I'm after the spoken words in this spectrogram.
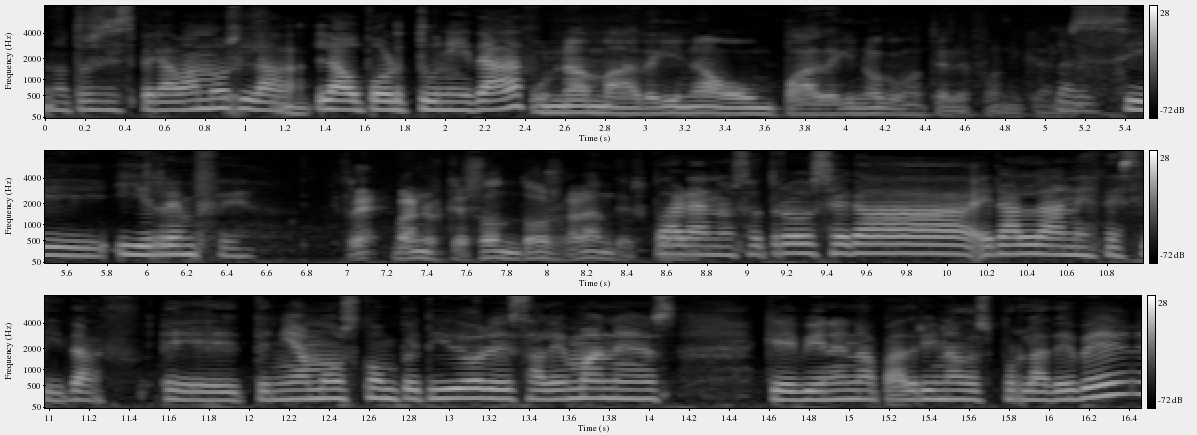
nosotros esperábamos Pues la, un- la oportunidad. Una madrina o un padrino como Telefónica. ¿no? Claro. Sí, y Renfe. Re- Bueno, es que son dos grandes. Para claro. nosotros era, era la necesidad. Eh, teníamos competidores alemanes que vienen apadrinados por la DB.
